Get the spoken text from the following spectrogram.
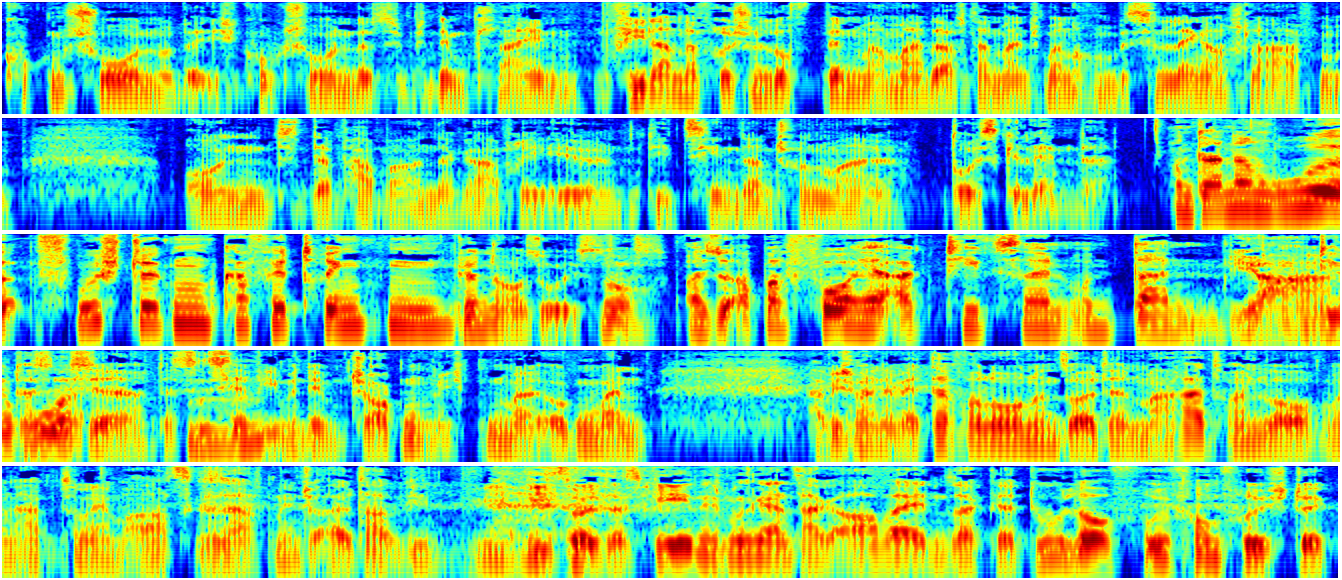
gucken schon oder ich gucke schon, dass ich mit dem Kleinen viel an der frischen Luft bin. Mama darf dann manchmal noch ein bisschen länger schlafen. Und der Papa und der Gabriel, die ziehen dann schon mal durchs Gelände. Und dann in Ruhe frühstücken, Kaffee trinken. Genau, so ist so. das. Also aber vorher aktiv sein und dann ja, die das Ruhe. ist ja, das mhm. ist ja wie mit dem Joggen. Ich bin mal irgendwann, habe ich meine Wette verloren und sollte einen Marathon laufen und habe zu meinem Arzt gesagt, Mensch, Alter, wie, wie, wie soll das gehen? Ich muss den ganzen Tag arbeiten. Sagt er, du lauf früh vom Frühstück,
